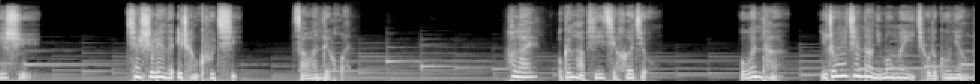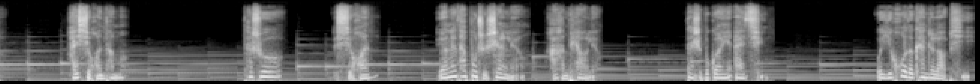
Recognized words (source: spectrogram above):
也许，欠失恋的一场哭泣，早晚得还。”后来我跟老皮一起喝酒，我问他：“你终于见到你梦寐以求的姑娘了，还喜欢她吗？”他说：“喜欢，原来她不止善良，还很漂亮。但是不关于爱情。”我疑惑的看着老皮。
